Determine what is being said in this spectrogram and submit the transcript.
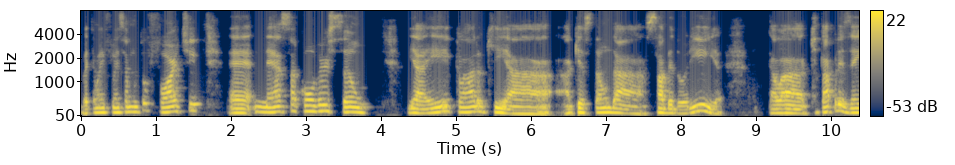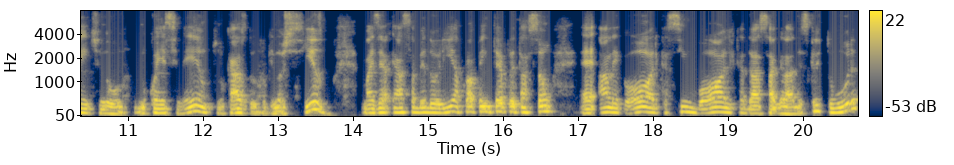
vai ter uma influência muito forte é, nessa conversão, e aí, claro que a, a questão da sabedoria, ela que está presente no, no, conhecimento, no caso do, do gnosticismo, mas é, é, a sabedoria, a própria interpretação é, alegórica, simbólica da Sagrada Escritura,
